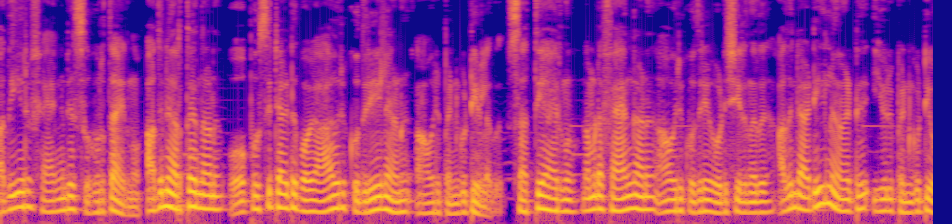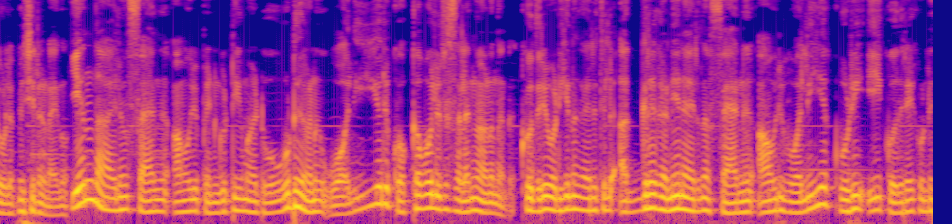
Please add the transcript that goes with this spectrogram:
അത് ഈ ഒരു ഫാങ്ങിന്റെ സുഹൃത്തായിരുന്നു. അതിനർത്ഥം എന്താണ്? ഓപ്പോസിറ്റ് ആയിട്ട് പോയ ആ ഒരു കുതിരയിലാണ് ആ ഒരു പെൺകുട്ടി ഉള്ളത്. സത്യമായിരുന്നു നമ്മുടെ ഫാങ് ആണ് ആ ഒരു കുതിരയെ ഓടിച്ചിരുന്നത്. അതിന്റെ അടിയിലായിട്ട് ഈ ഒരു പെൺകുട്ടി ഒളിപ്പിച്ചിട്ടുണ്ടായിരുന്നു. എന്തായാലും ഫാങ് ആ ഒരു പെൺകുട്ടിയുമായിട്ട് ഓടുകയാണ് വലിയൊരു കൊക്ക പോലെ ഒരു സ്ഥലം കാണുന്നുണ്ട്. കുതിര ഓടിക്കുന്ന കാര്യത്തിൽ അഗ്രഗണ്യനായിരുന്ന ഫാങ് ആ ഒരു വലിയ കുഴി ഈ കുതിരയെ കൊണ്ട്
